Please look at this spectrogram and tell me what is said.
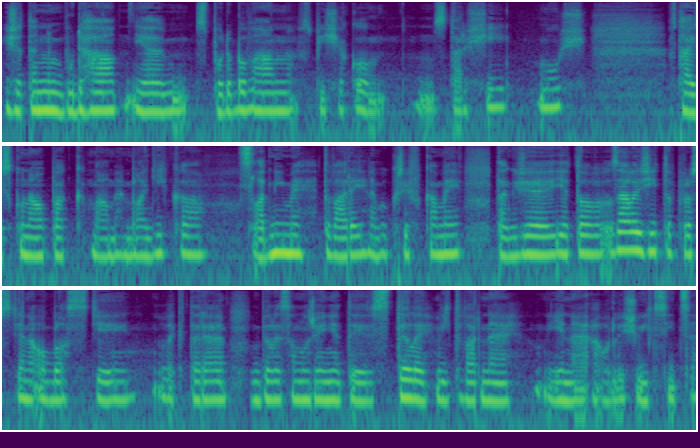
že ten Buddha je spodobován spíš jako starší muž. V Thajsku naopak máme mladíka, sladnými tvary nebo křivkami, takže je to, záleží to prostě na oblasti, ve které byly samozřejmě ty styly výtvarné jiné a odlišující se.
